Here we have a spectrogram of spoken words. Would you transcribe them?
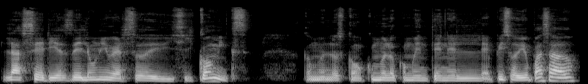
las series del universo de DC Comics. Como, los, como lo comenté en el episodio pasado,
